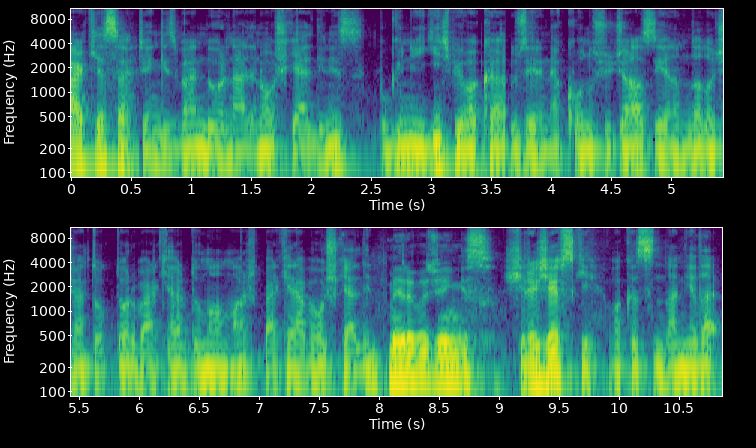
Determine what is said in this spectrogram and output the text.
herkese. Cengiz ben. Doğru Nereden hoş geldiniz. Bugün ilginç bir vaka üzerine konuşacağız. Yanımda doçent doktor Berker Duman var. Berker abi hoş geldin. Merhaba Cengiz. Şirejevski vakasından ya da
